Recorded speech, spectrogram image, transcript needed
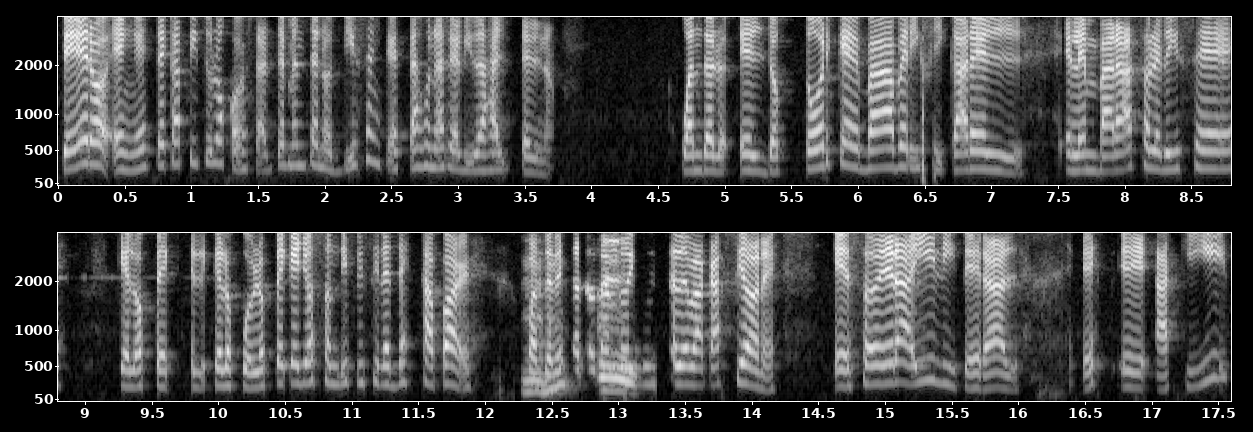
Pero en este capítulo constantemente nos dicen que esta es una realidad alterna cuando el doctor que va a verificar el, embarazo le dice que los, que los pueblos pequeños son difíciles de escapar, cuando él está tratando de irse de vacaciones, eso era ahí literal. Eh, aquí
